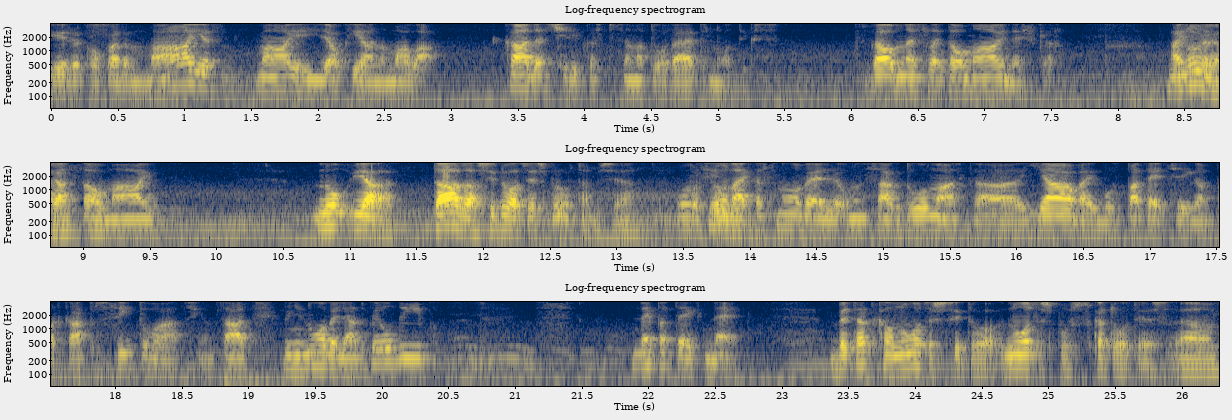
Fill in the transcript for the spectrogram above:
ir kaut kāda māja, māja ir okeāna malā. Kāda atšķirība, kas pēc tam ar to vētru notiks? Galvenais, lai tavu māju neskar. Nu, Aizsargā jā. savu māju. Nu, jā, tādā situācijā, protams, jā. Un cilvēki, kas noveļ un sāk domāt, ka jā, vajag būt pateicīgam par katru situāciju, tādu, viņi noveļ atbildību, nepateikt nē. Bet atkal no otras, no otras puses skatoties. Um,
